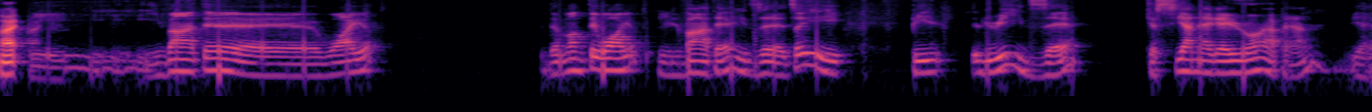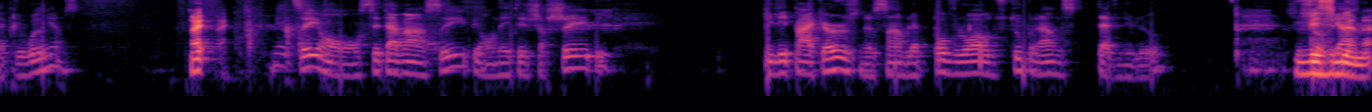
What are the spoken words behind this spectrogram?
Ouais. il vantait Wyatt. Devante Wyatt. Il le vantait. Il disait, tu sais, puis lui, il disait que s'il y en aurait eu un à prendre, il aurait pris Williams. Ouais. Mais tu sais, on s'est avancé, puis on a été le chercher, puis, puis les Packers ne semblaient pas vouloir du tout prendre cette avenue-là. Visiblement.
